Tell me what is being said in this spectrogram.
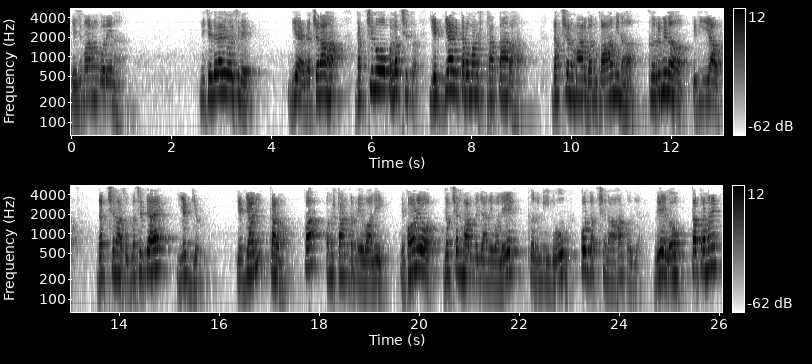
यजमानों को लेना नीचे दे रहा इसलिए दिया है, दक्षिणा, दक्षिणोपलक्षित यज्ञादि कर्म अनुष्ठाता दक्षिण मार्ग अनुगामी कर्मिण यावत। दक्षिणा से उपलक्षित क्या है? यज्ञ। यज्ञादि कर्म का अनुष्ठान करने वाले। कौन है वो? दक्षिण मार्ग में जाने वाले कर्मी लोग को दक्षिणा कह दिया। वे लोग तत्र मने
